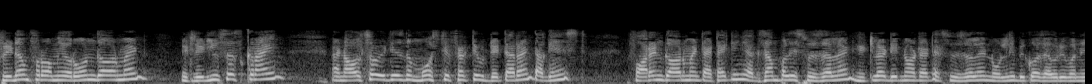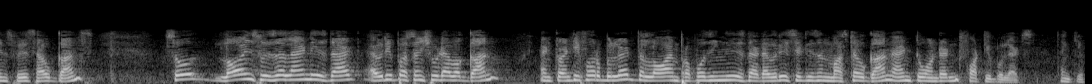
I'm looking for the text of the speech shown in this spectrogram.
freedom from your own government. It reduces crime and also it is the most effective deterrent against foreign government attacking. Example is Switzerland. Hitler did not attack Switzerland only because everyone in Swiss have guns. So, law in Switzerland is that every person should have a gun and 24 bullets. The law I am proposing is that every citizen must have gun and 240 bullets. Thank you.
